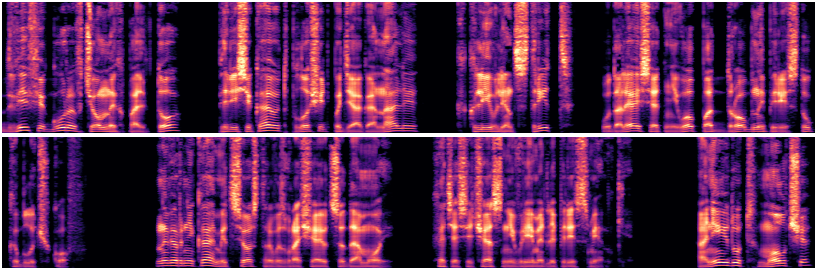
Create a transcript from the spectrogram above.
Две фигуры в темных пальто пересекают площадь по диагонали к Кливленд-стрит, удаляясь от него под дробный перестук каблучков. Наверняка медсестры возвращаются домой, хотя сейчас не время для пересменки. Они идут молча,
